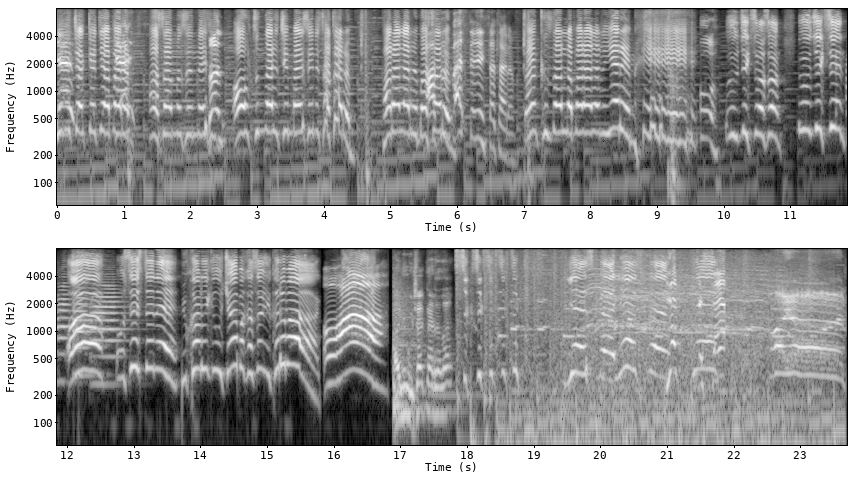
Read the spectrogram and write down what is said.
Gel. Seni çok kötü yaparım. Gel. Hasan mısın nesin? Lan. Altınlar için ben seni satarım. Paraları basarım. Asıl ben seni satarım. Ben kızlarla paraları yerim. oh, öleceksin Hasan. Öleceksin. Aa, o ses de ne? Yukarıdaki uçağa bak Hasan yukarı bak. Oha. Hani uçak nerede lan? Sık sık sık sık sık. Yes be yes be. Yes. Yes. aşağıya. Hayır.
